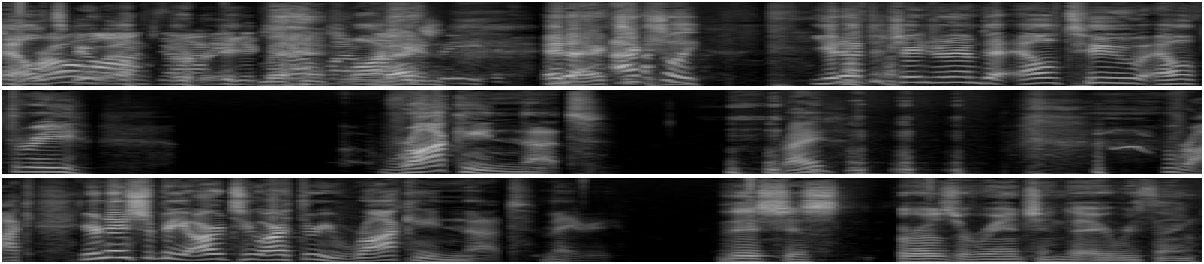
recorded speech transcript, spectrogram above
Roll on, Johnny. It's Back- something I want to back- see. It Back actually, you'd have to change your name to L2, L3 Rocking Nut, right? Rock. Your name should be R2, R3 Rocking Nut, maybe. This just throws a wrench into everything.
